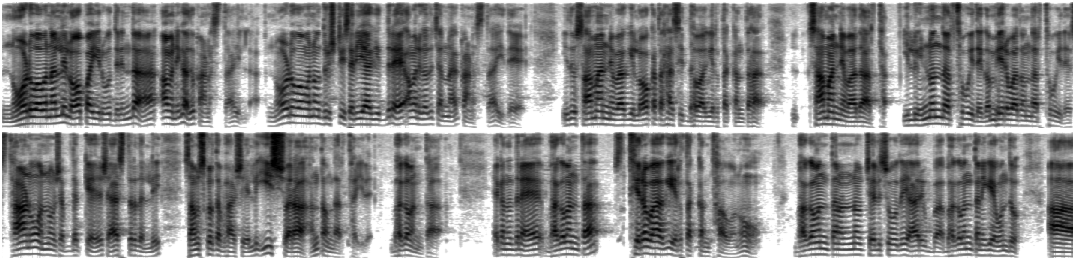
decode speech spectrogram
ನೋಡುವವನಲ್ಲಿ ಲೋಪ ಇರುವುದರಿಂದ ಅವನಿಗೆ ಅದು ಕಾಣಿಸ್ತಾ ಇಲ್ಲ. ನೋಡುವವನು ದೃಷ್ಟಿ ಸರಿಯಾಗಿದ್ದರೆ ಅವನಿಗದು ಚೆನ್ನಾಗಿ ಕಾಣಿಸ್ತಾ ಇದೆ. ಇದು ಸಾಮಾನ್ಯವಾಗಿ ಲೋಕತಃ ಸಿದ್ಧವಾಗಿರತಕ್ಕಂತಹ ಸಾಮಾನ್ಯವಾದ ಅರ್ಥ. ಇಲ್ಲಿ ಇನ್ನೊಂದು ಅರ್ಥವೂ ಇದೆ, ಗಂಭೀರವಾದ ಒಂದು ಅರ್ಥವೂ ಇದೆ. ಸ್ಥಾಣು ಅನ್ನೋ ಶಬ್ದಕ್ಕೆ ಶಾಸ್ತ್ರದಲ್ಲಿ, ಸಂಸ್ಕೃತ ಭಾಷೆಯಲ್ಲಿ ಈಶ್ವರ ಅಂತ ಒಂದು ಅರ್ಥ ಇದೆ. ಭಗವಂತ. ಯಾಕಂದರೆ ಭಗವಂತ ಸ್ಥಿರವಾಗಿ ಇರತಕ್ಕಂಥವನು. ಭಗವಂತನನ್ನು ಚಲಿಸುವುದು ಯಾರಿ ಭಗವಂತನಿಗೆ ಒಂದು, ಆ,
